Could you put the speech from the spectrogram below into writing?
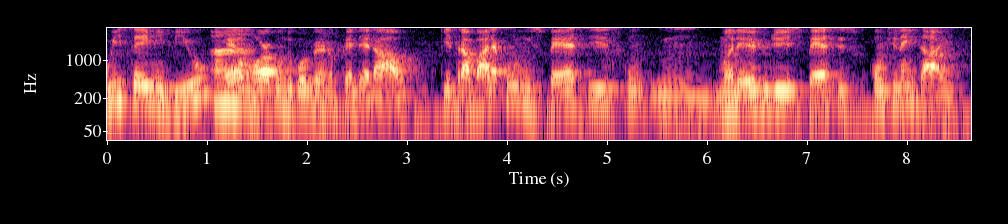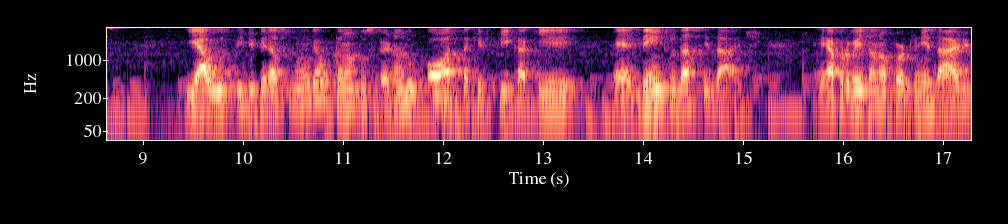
O ICMBio Ah. é um órgão do governo federal que trabalha com espécies, com um manejo de espécies continentais. E a USP de Pirassununga é o campus Fernando Costa, que fica aqui é, dentro da cidade. É, aproveitando a oportunidade,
